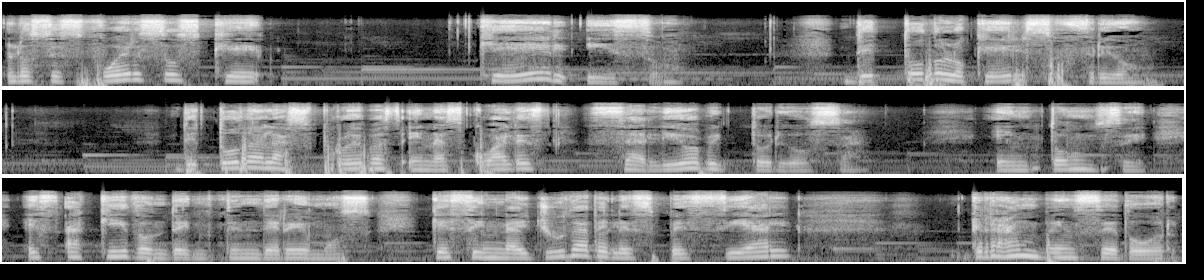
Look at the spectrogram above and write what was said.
los esfuerzos que, que Él hizo, de todo lo que Él sufrió, de todas las pruebas en las cuales salió victoriosa. Entonces es aquí donde entenderemos que sin la ayuda del especial gran vencedor,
